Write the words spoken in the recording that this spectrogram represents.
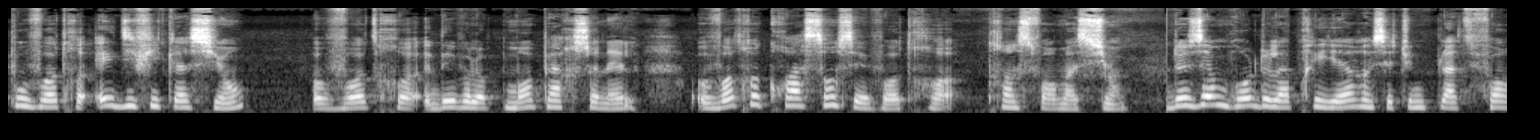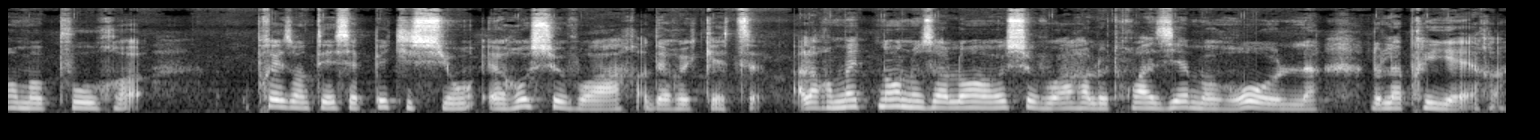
pour votre édification, votre développement personnel, votre croissance et votre transformation. Deuxième rôle de la prière, c'est une plateforme pour présenter ses pétitions et recevoir des requêtes. Alors maintenant, nous allons recevoir le troisième rôle de la prière.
